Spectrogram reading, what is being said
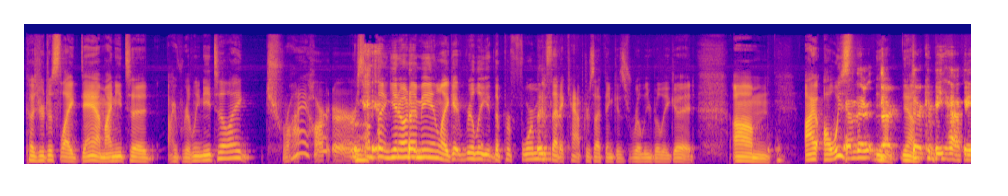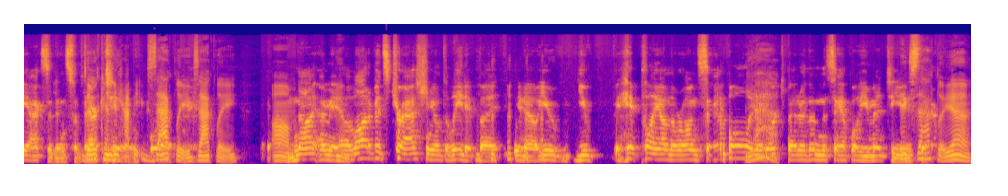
because you're just like, damn, I need to, I really need to like try harder or something. You know what I mean? Like it really, the performance that it captures, I think, is really, really good. Um, I always and there there, yeah. there can be happy accidents with that. There can too, be happy exactly, exactly. Um, not I mean yeah. a lot of it's trash and you'll delete it, but you know, you you hit play on the wrong sample and it worked better than the sample you meant to use. Exactly, there. yeah.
